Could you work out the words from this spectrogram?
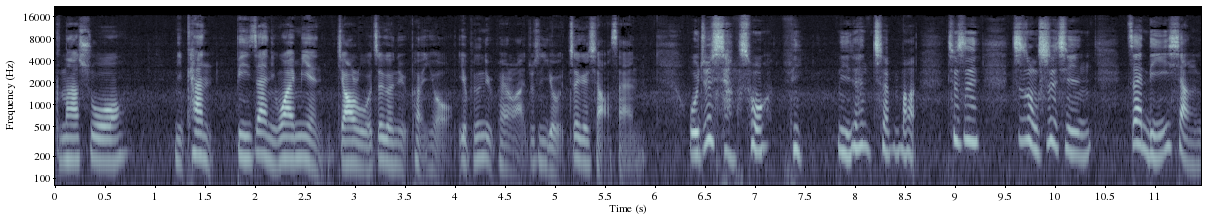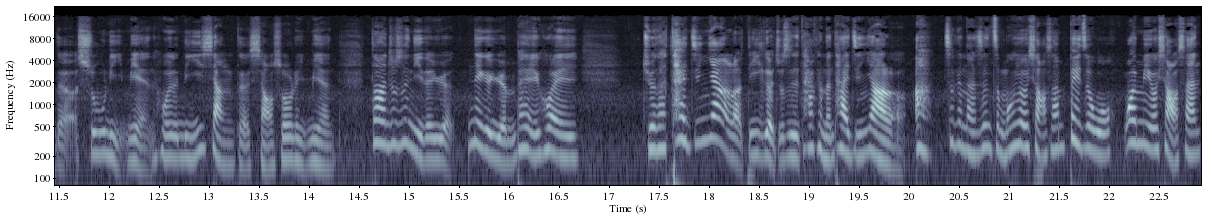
跟他说，你看 B 在你外面交了我这个女朋友，也不是女朋友啦，就是有这个小三。我就想说，你你认真吗？就是这种事情，在理想的书里面或者理想的小说里面，当然就是你的原那个原配会觉得太惊讶了。第一个就是他可能太惊讶了啊，这个男生怎么会有小三背着我，外面有小三，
